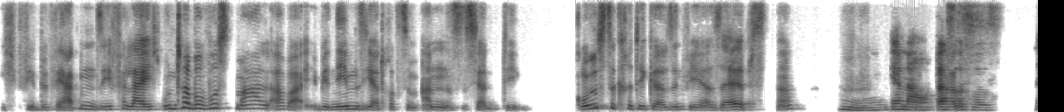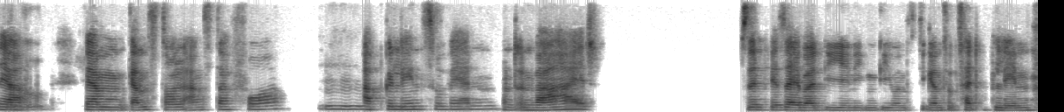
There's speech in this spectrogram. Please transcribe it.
ich, wir bewerten sie vielleicht unterbewusst mal, aber wir nehmen sie ja trotzdem an. Das ist ja die größte Kritiker sind wir ja selbst. Ne? Hm, genau, das, das, ist es. Ja, genau. Wir haben ganz doll Angst davor, mhm. abgelehnt zu werden. Und in Wahrheit sind wir selber diejenigen, die uns die ganze Zeit ablehnen.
